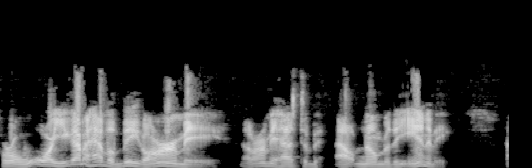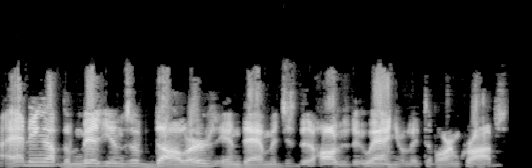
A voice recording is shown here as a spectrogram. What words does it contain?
For a war, you gotta have a big army. That army has to outnumber the enemy. Adding up the millions of dollars in damages that hogs do annually to farm crops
